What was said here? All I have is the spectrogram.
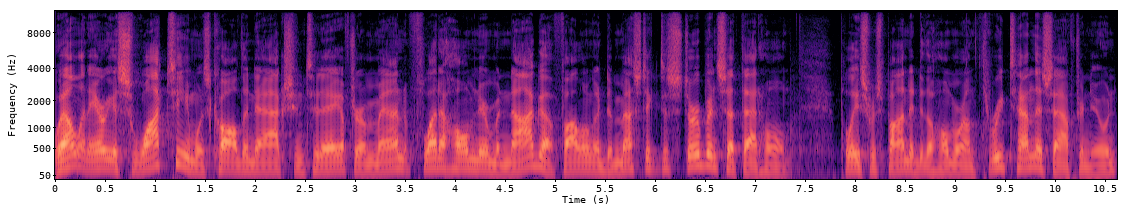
Well, an area SWAT team was called into action today after a man fled a home near Menahga following a domestic disturbance at that home. Police responded to the home around 310 this afternoon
